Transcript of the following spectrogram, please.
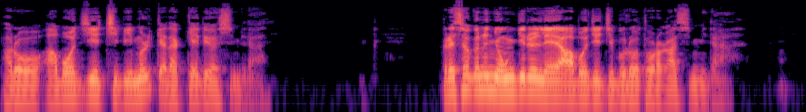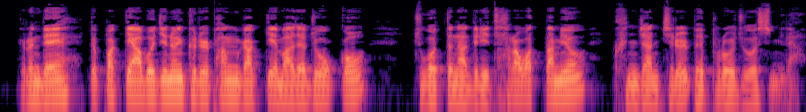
바로 아버지의 집임을 깨닫게 되었습니다. 그래서 그는 용기를 내 아버지 집으로 돌아갔습니다. 그런데 뜻밖의 아버지는 그를 반갑게 맞아주었고 죽었던 아들이 살아왔다며 큰 잔치를 베풀어 주었습니다.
